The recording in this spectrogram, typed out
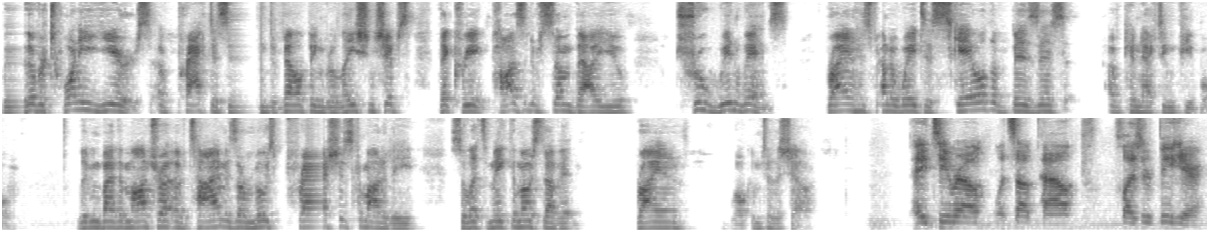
With over 20 years of practice in developing relationships that create positive sum value, true win wins, Brian has found a way to scale the business of connecting people. Living by the mantra of time is our most precious commodity, so let's make the most of it. Brian, welcome to the show. Hey, T Row. What's up, pal? Pleasure to be here.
